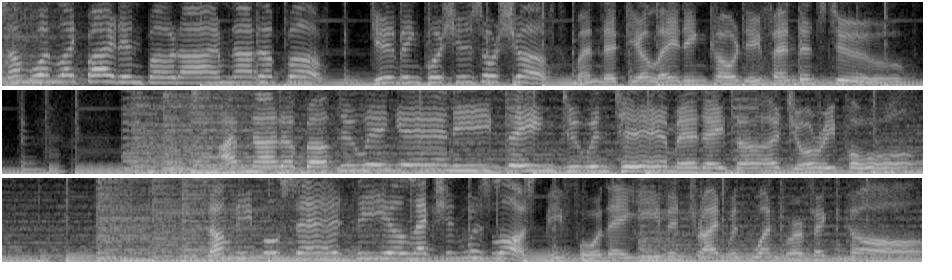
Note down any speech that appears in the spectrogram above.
Someone like Biden, but I'm not above giving pushes or shove, manipulating co-defendants too. I'm not above doing anything to intimidate the jury pool. Some people said the election was lost before they even tried with one perfect call.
